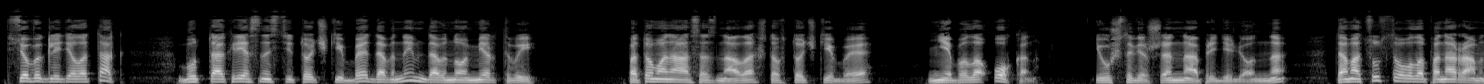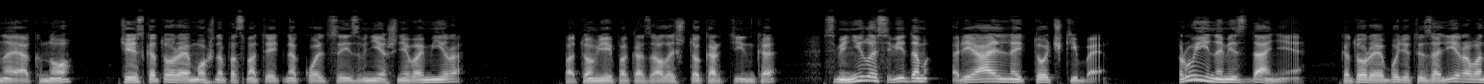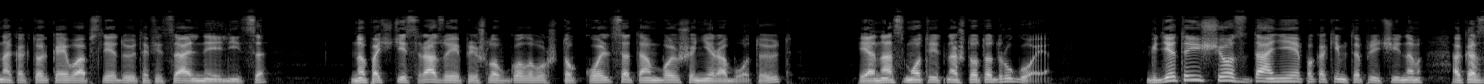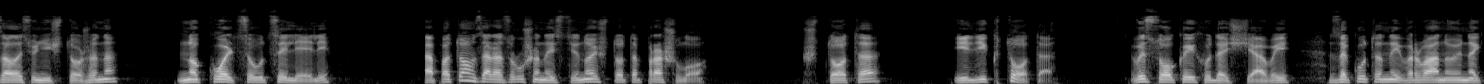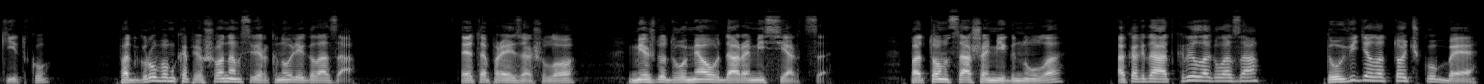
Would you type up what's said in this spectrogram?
Все выглядело так, будто окрестности точки Б давным-давно мертвы. Потом она осознала, что в точке Б не было окон, и уж совершенно определенно там отсутствовало панорамное окно, через которое можно посмотреть на кольца из внешнего мира. Потом ей показалось, что картинка сменилась видом реальной точки Б, руинами здания, которое будет изолировано, как только его обследуют официальные лица, но почти сразу ей пришло в голову, что кольца там больше не работают, и она смотрит на что-то другое. Где-то еще здание по каким-то причинам оказалось уничтожено, но кольца уцелели, а потом за разрушенной стеной что-то прошло. Что-то или кто-то. Высокий, худощавый, закутанный в рваную накидку. Под грубым капюшоном сверкнули глаза. Это произошло между двумя ударами сердца. Потом Саша мигнула, а когда открыла глаза, то увидела точку «Б»,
